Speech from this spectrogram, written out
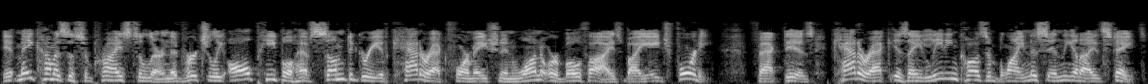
It may come as a surprise to learn that virtually all people have some degree of cataract formation in one or both eyes by age 40. Fact is, cataract is a leading cause of blindness in the United States.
